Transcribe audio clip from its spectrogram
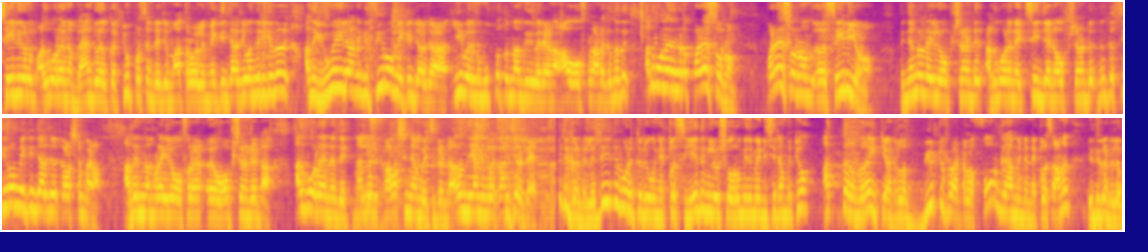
ചെയിനുകളും അതുപോലെ തന്നെ ബാങ്കുകളൊക്കെ ടു പെർസെന്റേജ് മാത്രമല്ല മേക്കിംഗ് ചാർജ് വന്നിരിക്കുന്നത്. അത് യു എയിലാണെങ്കിൽ സീറോ മേക്കിംഗ് ചാർജ് ആണ്. ഈ വരുന്ന മുപ്പത്തൊന്നാം തീയതി വരെയാണ് ആ ഓഫർ നടക്കുന്നത്. അതുപോലെ നിങ്ങളുടെ പഴയ സ്വർണം. പഴയ സ്വർണം സെയിൽ ചെയ്യണോ? ഞങ്ങളുടെ കയ്യിൽ ഓപ്ഷൻ ഉണ്ട്. അതുപോലെ തന്നെ എക്സ്ചേഞ്ച് ചെയ്യാൻ ഓപ്ഷൻ ഉണ്ട്. നിങ്ങൾക്ക് സീറോ മേക്കിംഗ് ചാർജിൽ കളക്ഷൻ വേണം. അതിന് നമ്മുടെ കയ്യിൽ ഓഫർ ഓപ്ഷൻ ഉണ്ട് കേട്ടോ. അതുപോലെ തന്നെ എന്ത്? നല്ലൊരു കളക്ഷൻ ഞാൻ വെച്ചിട്ടുണ്ട്. അതൊന്ന് ഞാൻ നിങ്ങളെ കാണിച്ചു തരട്ടെ. ഇത് കണ്ടില്ലേ? ഇത് ഇതുപോലത്തെ ഒരു നെക്ലസ് ഏതെങ്കിലും ഒരു ഷോറൂമിൽ നിന്ന് മേടിച്ച് തരാൻ പറ്റുമോ അത്ര വെറൈറ്റി ആയിട്ടുള്ള ബ്യൂട്ടിഫുൾ ആയിട്ടുള്ള ഫോർ ഗ്രാമിന്റെ നെക്ലസ് ആണ്. ഇത് കണ്ടില്ലേ?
